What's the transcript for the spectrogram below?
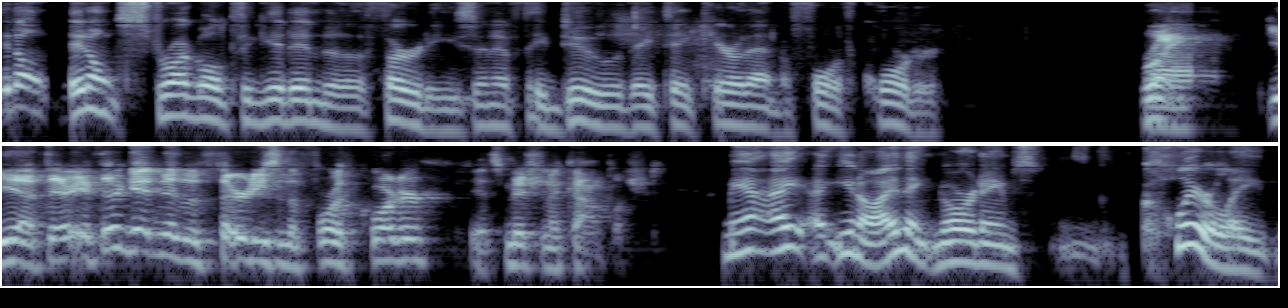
they don't they don't struggle to get into the 30s, and if they do, they take care of that in the fourth quarter. Right. Uh, yeah. If they're if they're getting into the 30s in the fourth quarter, it's mission accomplished. I mean, I, I you know I think Notre Dame's clearly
